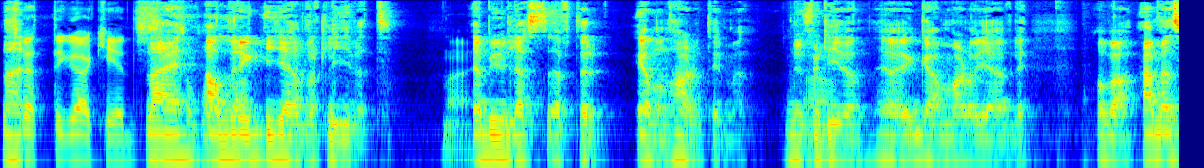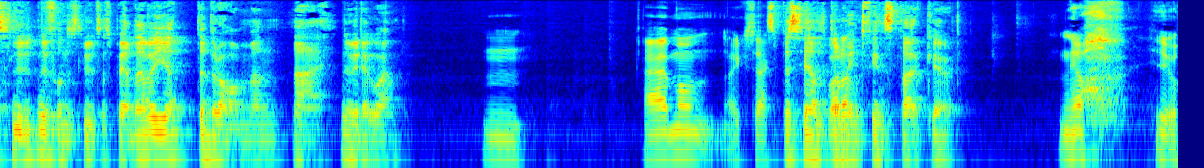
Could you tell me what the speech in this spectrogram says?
Nej, Svettiga kids. nej aldrig i jävla livet. Nej. Jag blir ju less efter en och en halv timme. Nu för Ja. tiden. Jag är gammal och jävlig. Och bara, nej men slut, nu får ni sluta spela. Det var jättebra, men nej, nu vill jag gå hem. Mm. Nej, man, exakt. Speciellt om det inte finns starköl. Ja, jo.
